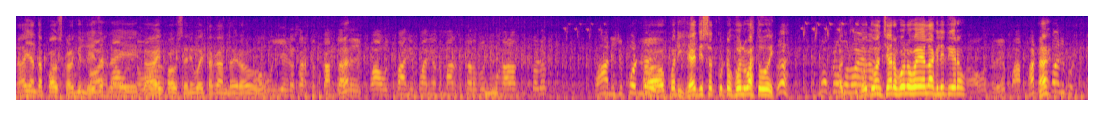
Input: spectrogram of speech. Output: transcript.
काय यंदा पाऊस काळ बी लय झालाय. काय पावसाने वैताग आणलाय राव. अहो, येड्यासारखंच काम झालंय. पाऊस पाणी पाणी. आता माणसं करत होती उन्हाळ्यात. कडक पाणीची पडलंय. अहो, पण ह्या दिवसात कुठं होल वाहतो होय? हं, मोकळं. दोन चार होल व्हायला लागले ते राव. हा? पाणी पडलं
